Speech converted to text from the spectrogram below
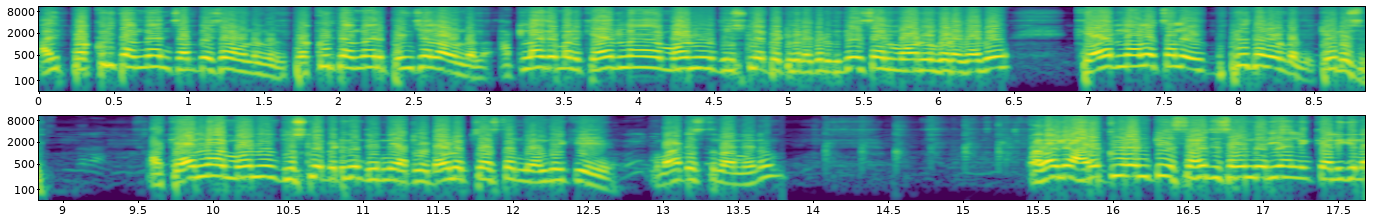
అది ప్రకృతి అందాన్ని చంపేసేలా ఉండకూడదు. ప్రకృతి అందాన్ని పెంచేలా ఉండాలి. అట్లాగే మన కేరళ మోడల్ దృష్టిలో పెట్టుకుని అక్కడ విదేశాల మోడల్ కూడా కాదు కేరళలో చాలా విపరీతంగా ఉంటుంది టూరిజం. ఆ కేరళ మోడల్ దృష్టిలో పెట్టుకుని దీన్ని అట్లా డెవలప్ చేస్తాను మీ అందరికీ మాటిస్తున్నాను నేను. అలాగే అరకు వంటి సహజ సౌందర్యాన్ని కలిగిన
